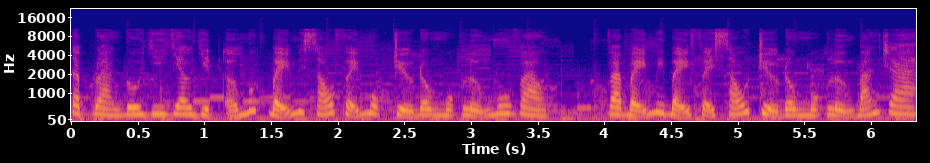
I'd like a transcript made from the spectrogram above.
Tập đoàn Doji giao dịch ở mức 76,1 triệu đồng một lượng mua vào và 77,6 triệu đồng một lượng bán ra,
